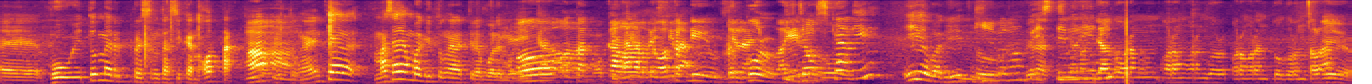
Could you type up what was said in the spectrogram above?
eh hu itu merepresentasikan otak Ah, gitu nggak ente masa yang begitu nggak tidak boleh mau Oh, otak mau kalau ada otak di dengkul. Jauh sekali. Iya begitu. Gila dong, Berat. istilah ini. Menjaga orang orang orang orang orang tua Gorontalo. Iya.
